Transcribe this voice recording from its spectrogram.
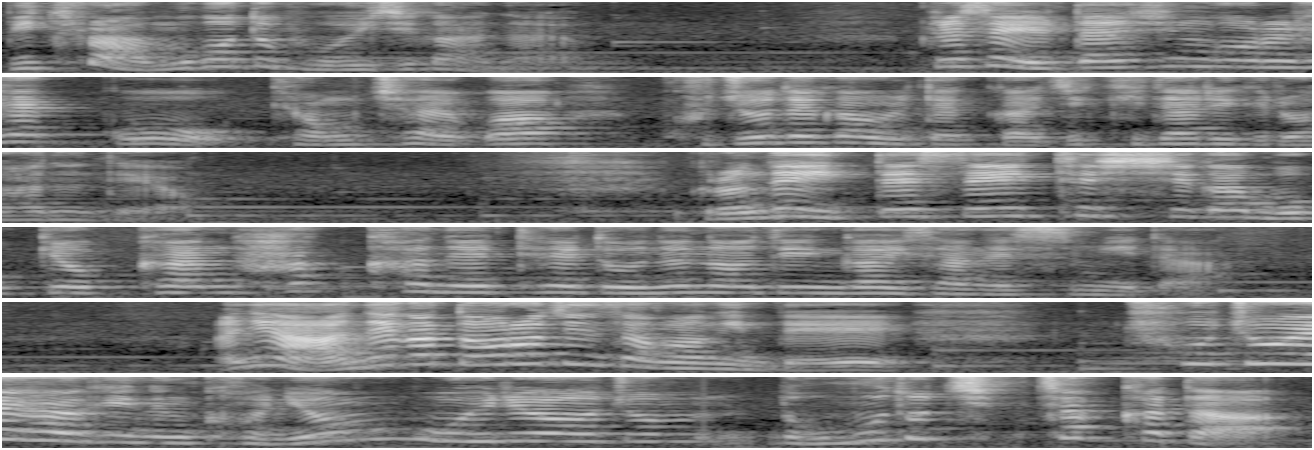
밑으로 아무것도 보이지가 않아요. 그래서 일단 신고를 했고 경찰과 구조대가 올 때까지 기다리기로 하는데요. 그런데 이때 세이트 씨가 목격한 하칸의 태도는 어딘가 이상했습니다. 아니 아내가 떨어진 상황인데 초조해하기는커녕 오히려 좀 너무도 침착하다.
